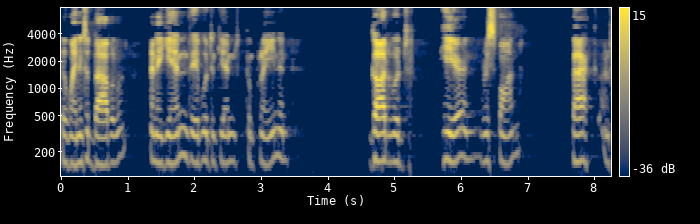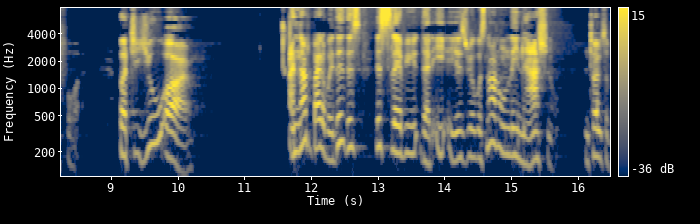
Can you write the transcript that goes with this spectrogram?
They went into Babylon, and again they would again complain, and God would hear and respond back and forth. But you are, and not, by the way, this, this slavery that Israel was not only national, in terms of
